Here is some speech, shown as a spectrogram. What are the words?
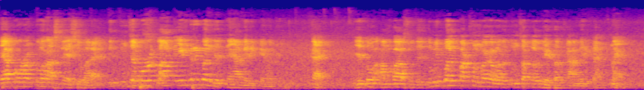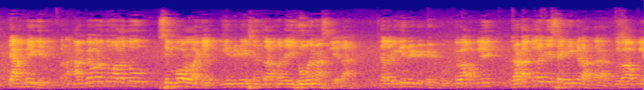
त्या प्रोडक्टवर असल्याशिवाय ते तुमच्या प्रोडक्टला एंट्री पण देत नाही अमेरिकेमध्ये. काय? म्हणजे तो आंबा असू दे. तुम्ही पल पाठवून बघा बरं तुमचा पल घेतात का अमेरिका? नाही. ते आंबे घेतील. पण आंब्यावर तुम्हाला तो सिम्बॉल लागेल. इरिटेशनचा मध्ये ह्युमन असलेला. त्याला इरिटेटेड फूड किंवा आपले लडाखला जे सैनिक राहतात किंवा आपले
